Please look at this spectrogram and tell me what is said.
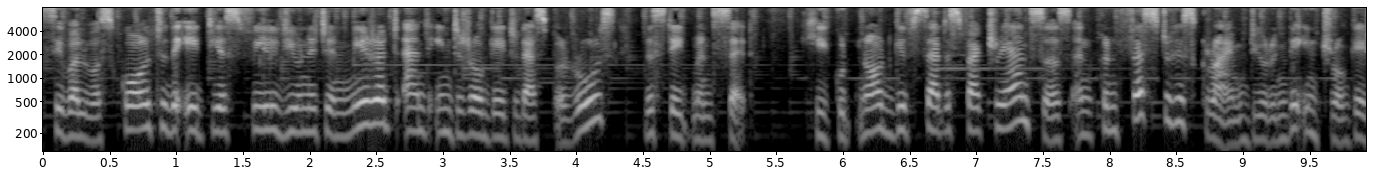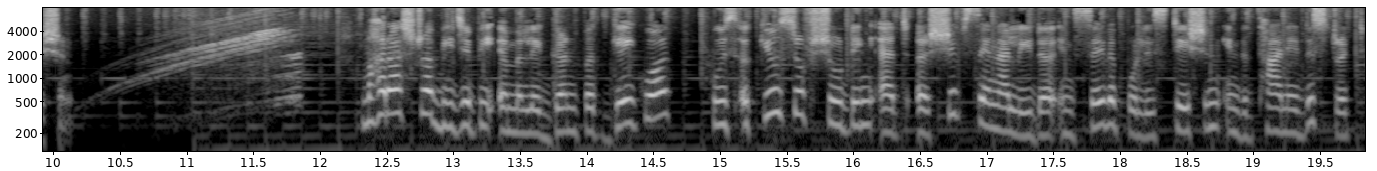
Siwal was called to the ATS field unit in Meerut and interrogated as per rules, the statement said. He could not give satisfactory answers and confessed to his crime during the interrogation. Maharashtra BJP MLA Ganpat Gaikwad, who is accused of shooting at a Shiv Sena leader inside a police station in the Thane district,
